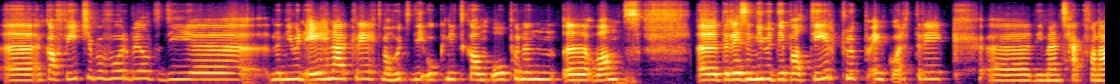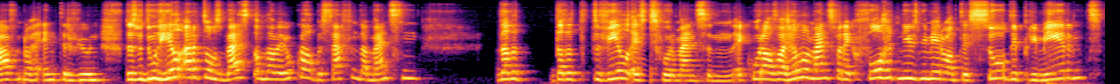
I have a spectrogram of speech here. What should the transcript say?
Eh, een cafeetje bijvoorbeeld, die een nieuwe eigenaar krijgt, maar goed, die ook niet kan openen, want er is een nieuwe debatteerclub in Kortrijk. Die mensen ga ik vanavond nog interviewen. Dus we doen heel hard ons best, omdat wij ook wel beseffen dat mensen... Dat het, dat het te veel is voor mensen. Ik hoor al van heel veel mensen van ik volg het nieuws niet meer, want het is zo deprimerend.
